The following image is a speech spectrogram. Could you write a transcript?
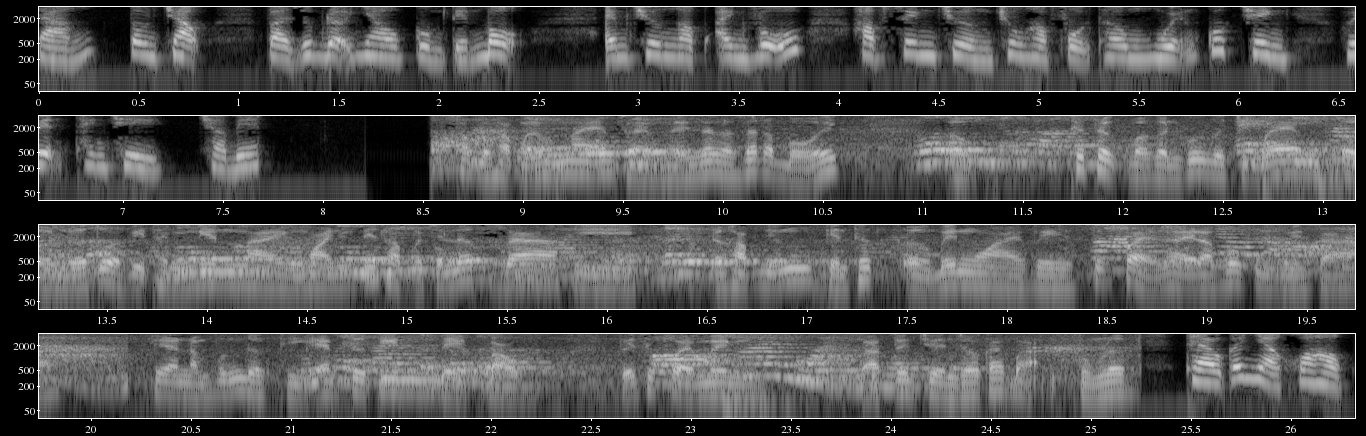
sáng, tôn trọng và giúp đỡ nhau cùng tiến bộ. Em Trương Ngọc Anh Vũ, học sinh trường Trung học phổ thông Nguyễn Quốc Trinh, huyện Thanh Trì cho biết. Sau buổi học ngày hôm nay em cảm thấy rất là rất là bổ ích, ở, thiết thực và gần gũi với chúng em ở lứa tuổi vị thành niên này. Ngoài những tiết học ở trên lớp ra thì được học những kiến thức ở bên ngoài về sức khỏe này là vô cùng quý giá. Khi nắm vững được thì em tự tin để bảo vệ sức khỏe mình và tuyên truyền cho các bạn cùng lớp. Theo các nhà khoa học,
